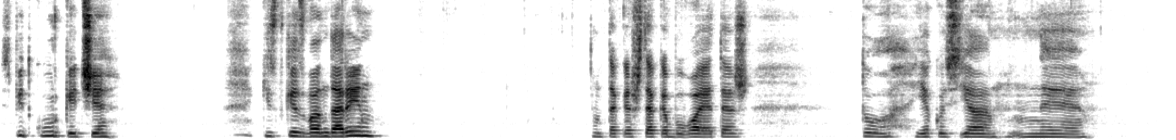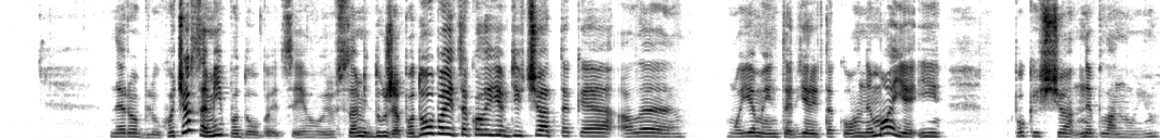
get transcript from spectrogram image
з-під курки чи кістки з мандарин. Таке ж всяке буває теж. То якось я не, не роблю. Хоча самі подобається, я говорю. Самі дуже подобається, коли є в дівчат таке, але в моєму інтер'єрі такого немає і поки що не планую.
